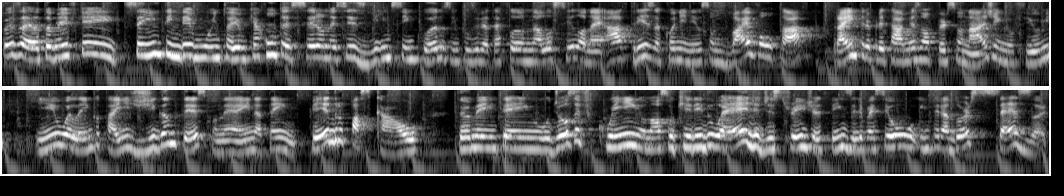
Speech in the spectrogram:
Pois é, eu também fiquei sem entender muito aí o que aconteceram nesses 25 anos, inclusive até falando na Lucila, né? A atriz, a Connie Nielsen, vai voltar para interpretar a mesma personagem no filme e o elenco tá aí gigantesco, né? Ainda tem Pedro Pascal, também tem o Joseph Quinn, o nosso querido Ed de Stranger Things, ele vai ser o Imperador César.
